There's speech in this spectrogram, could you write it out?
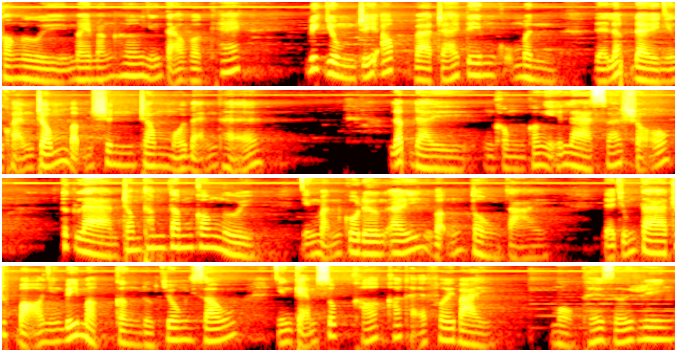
Con người may mắn hơn những tạo vật khác, biết dùng trí óc và trái tim của mình để lấp đầy những khoảng trống bẩm sinh trong mỗi bản thể. Lấp đầy không có nghĩa là xóa sổ, tức là trong thâm tâm con người, những mảnh cô đơn ấy vẫn tồn tại để chúng ta trút bỏ những bí mật cần được chôn giấu, những cảm xúc khó có thể phơi bày. Một thế giới riêng.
